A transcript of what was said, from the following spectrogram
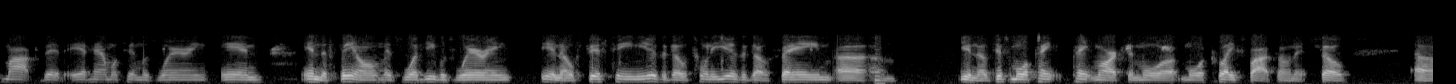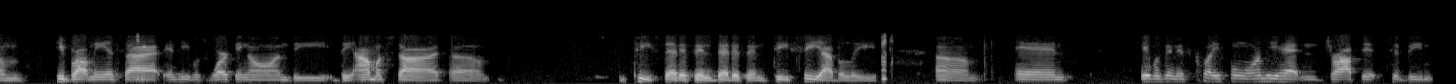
smock that Ed Hamilton was wearing in in the film is what he was wearing, you know, 15 years ago, 20 years ago. Same um you know, just more paint paint marks and more more clay spots on it. So um, he brought me inside, and he was working on the the Amistad um, piece that is in that is in D.C. I believe, um, and it was in his clay form. He hadn't dropped it to be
